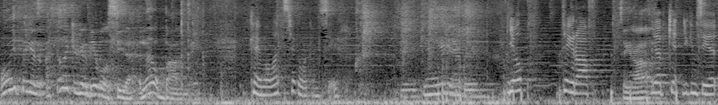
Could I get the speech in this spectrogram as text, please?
Only thing is, I feel like you're gonna be able to see that, and that'll bother me. Okay, well, let's take a look and see. Yep. Take it off. Take it off. Yep, you can see it.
